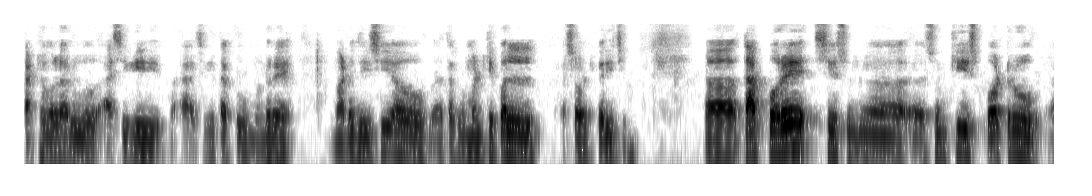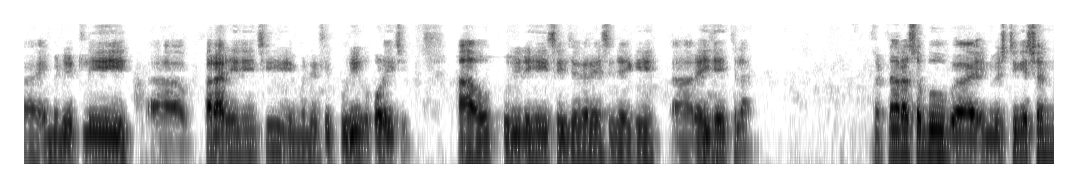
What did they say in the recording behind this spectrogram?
काठ गलू आसिक आसिक मुंडे माड़ दी मल्टीपल एसल्ट कर तापरे से सुंकी स्पॉट रु इमीडिएटली फरार हो जाइए इमीडिएटली पुरी को पड़े आ पुरी रही से जगह रही जाइला ଘଟଣାର ସବୁ ଇନଭେଷ୍ଟିଗେସନ୍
